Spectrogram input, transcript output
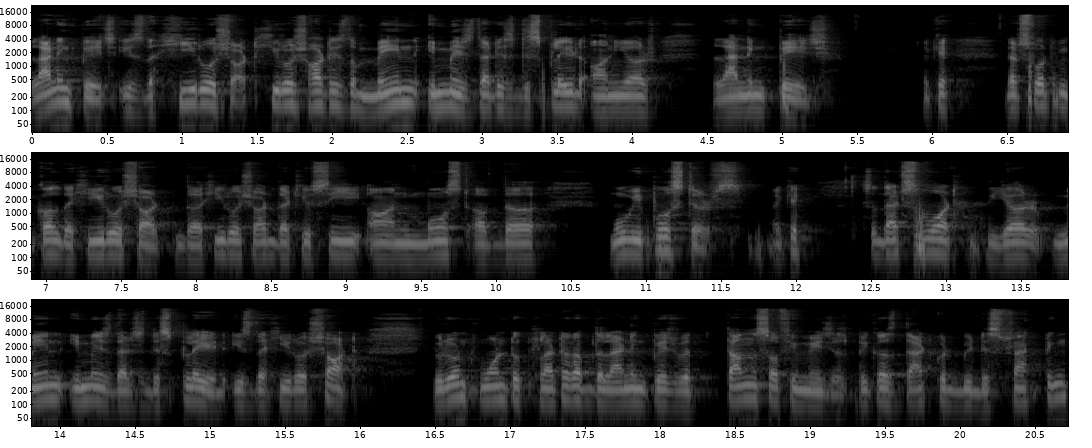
landing page is the hero shot. Hero shot is the main image that is displayed on your landing page. Okay, that's what we call the hero shot, the hero shot that you see on most of the movie posters. Okay, so that's what your main image that's displayed is the hero shot. You don't want to clutter up the landing page with tons of images because that could be distracting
